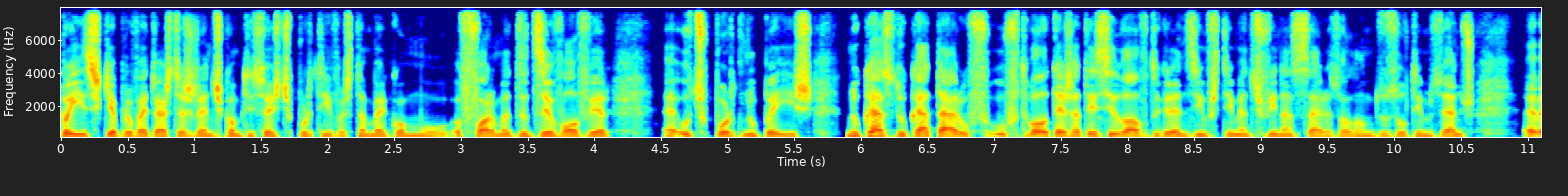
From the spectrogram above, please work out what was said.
países que aproveitam estas grandes competições desportivas também como a forma de desenvolver uh, o desporto no país. No caso do Qatar, o, o, futebol até já tem sido alvo de grandes investimentos financeiros ao longo dos últimos anos. Uh,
